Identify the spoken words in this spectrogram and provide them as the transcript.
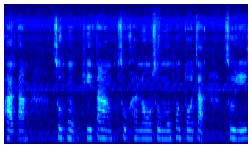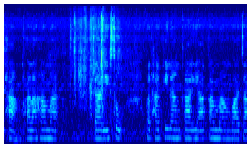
ภาตัง สุหุทีตัง สุขโน สุมุหุโตจะสุยีถังพระหมะจาริสุปทาคินังกายะกัมมังวาจา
